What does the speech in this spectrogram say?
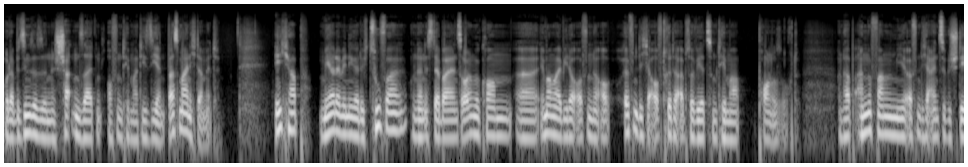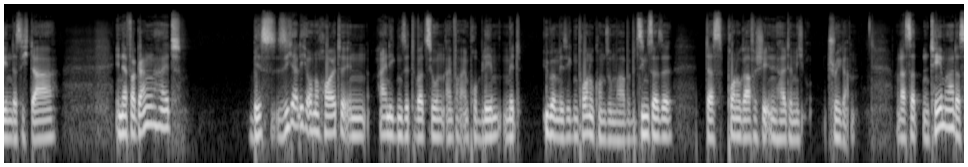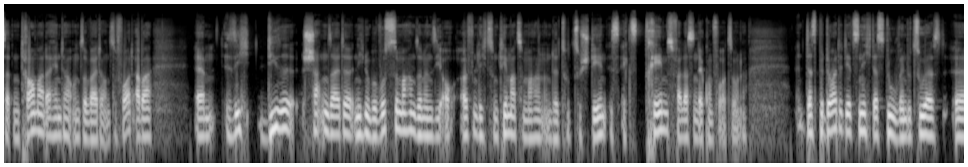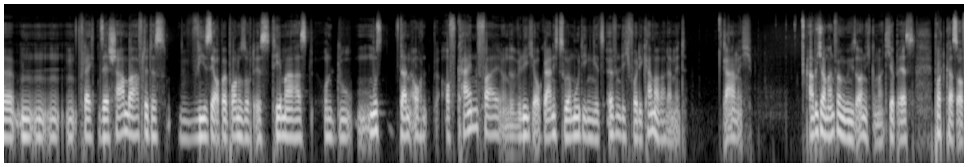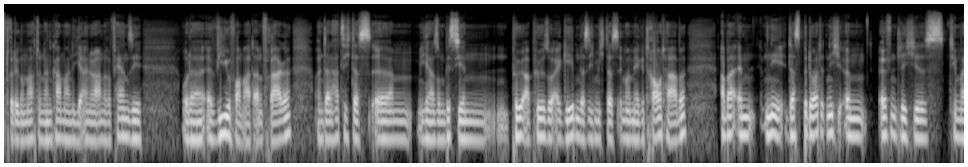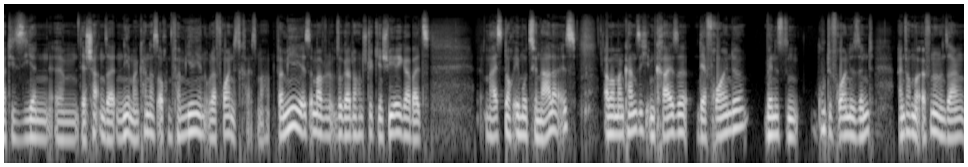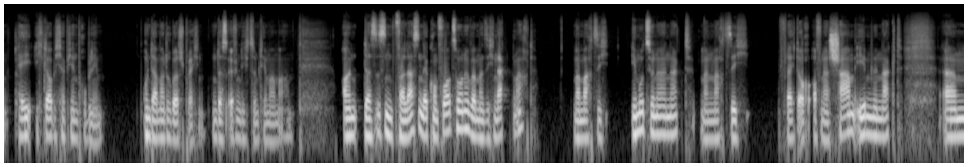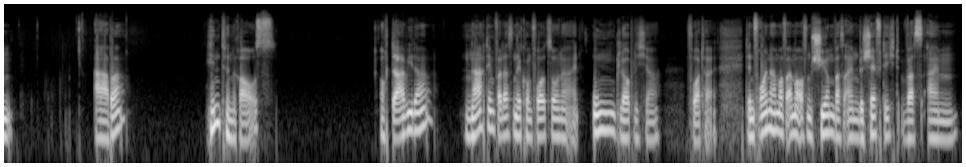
Oder beziehungsweise seine Schattenseiten offen thematisieren. Was meine ich damit? Ich habe mehr oder weniger durch Zufall, und dann ist der Ball ins Rollen gekommen, äh, immer mal wieder offene, öffentliche Auftritte absolviert zum Thema Pornosucht. Und habe angefangen, mir öffentlich einzugestehen, dass ich da in der Vergangenheit bis sicherlich auch noch heute in einigen Situationen einfach ein Problem mit übermäßigen Pornokonsum habe, beziehungsweise dass pornografische Inhalte mich triggern. Und das hat ein Thema, das hat ein Trauma dahinter und so weiter und so fort. Aber ähm, sich diese Schattenseite nicht nur bewusst zu machen, sondern sie auch öffentlich zum Thema zu machen und dazu zu stehen, ist extremes Verlassen der Komfortzone. Das bedeutet jetzt nicht, dass du, wenn du zuhörst, äh, vielleicht ein sehr schambehaftetes, wie es ja auch bei Pornosucht ist, Thema hast und du musst dann auch auf keinen Fall, und da will ich auch gar nicht zu ermutigen, jetzt öffentlich vor die Kamera damit. Gar nicht. Habe ich am Anfang übrigens auch nicht gemacht. Ich habe erst Podcast-Auftritte gemacht und dann kam mal die eine oder andere Fernseh- oder äh, Videoformatanfrage. Und dann hat sich das ähm, ja so ein bisschen peu à peu so ergeben, dass ich mich das immer mehr getraut habe. Aber ähm, nee, das bedeutet nicht ähm, öffentliches Thematisieren ähm, der Schattenseiten. Nee, man kann das auch im Familien- oder Freundeskreis machen. Familie ist immer sogar noch ein Stückchen schwieriger, weil es meist noch emotionaler ist. Aber man kann sich im Kreise der Freunde, wenn es denn gute Freunde sind, einfach mal öffnen und sagen, hey, ich glaube, ich habe hier ein Problem und da mal drüber sprechen und das öffentlich zum Thema machen. Und das ist ein Verlassen der Komfortzone, weil man sich nackt macht. Man macht sich emotional nackt, man macht sich vielleicht auch auf einer Schamebene nackt. Ähm, aber hinten raus, auch da wieder, nach dem Verlassen der Komfortzone ein unglaublicher Vorteil. Denn Freunde haben auf einmal auf dem Schirm, was einen beschäftigt, was einem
